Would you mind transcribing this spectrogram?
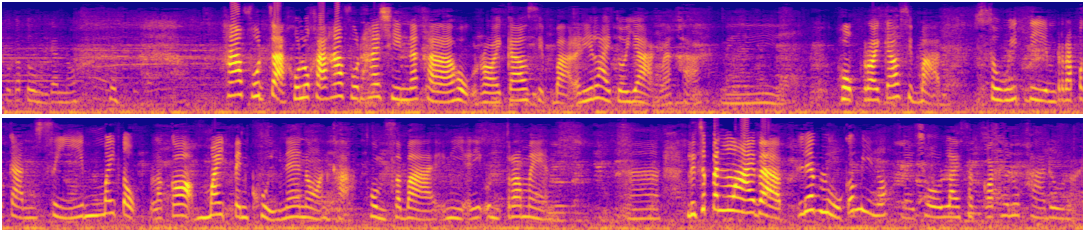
ตัวการ์ตูนเหมือนกันเนาะ5 ฟุตจากคุณลูกค้า 5 ฟุต 5 ชิ้นนะคะ 690 บาท อันนี้ลายตัวอย่างนะคะนี่690 บาท สวิตดีมรับประกันสีไม่ตก แล้วก็ไม่เป็นขุยแน่นอนค่ะ ผมสบาย นี่ อันนี้อุลตร้าแมน อ่าหรือจะเป็นลายแบบเรียบหรูก็มีเนาะไหนโชว์ลายสกอตให้ลูกค้าดูหน่อย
